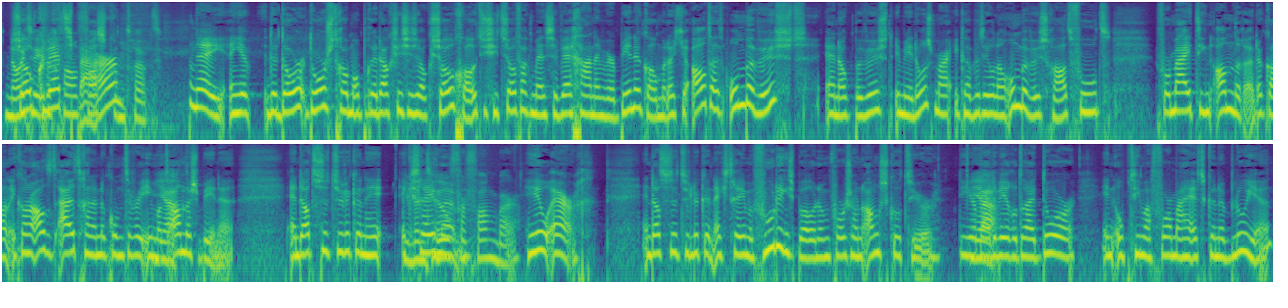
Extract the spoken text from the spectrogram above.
nooit Zo kwetsbaar. vast contract. Nee, en je, de door, doorstroom op redacties is ook zo groot. Je ziet zo vaak mensen weggaan en weer binnenkomen. Dat je altijd onbewust, en ook bewust inmiddels, maar ik heb het heel lang onbewust gehad, voelt voor mij tien anderen. Dan kan, ik kan er altijd uitgaan en dan komt er weer iemand Ja. anders binnen. En dat is natuurlijk een he- Je extreme. bent heel vervangbaar. Heel erg. En dat is natuurlijk een extreme voedingsbodem voor zo'n angstcultuur. Die er Ja. bij de Wereld Draait Door in optima forma heeft kunnen bloeien.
